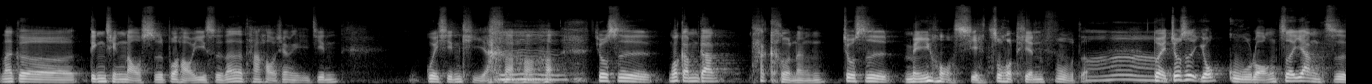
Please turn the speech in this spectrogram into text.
那个丁晴老师不好意思，但是他好像已经贵身体啊，嗯、就是我感觉。他可能就是没有写作天赋的，啊、对，就是有古龙这样子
